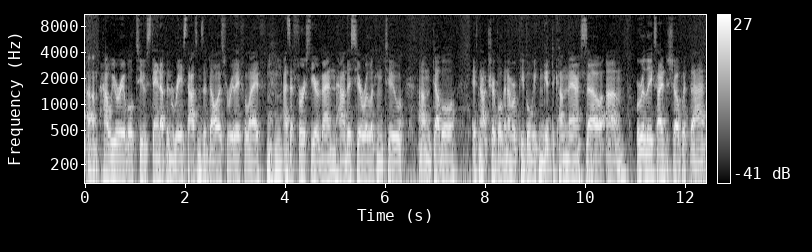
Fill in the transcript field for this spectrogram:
um, how we were able to stand up and raise thousands of dollars for Relay for Life as a first year event, and how this year we're looking to um, double, if not triple, the number of people we can get to come there. So um, we're really excited to show up with that.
